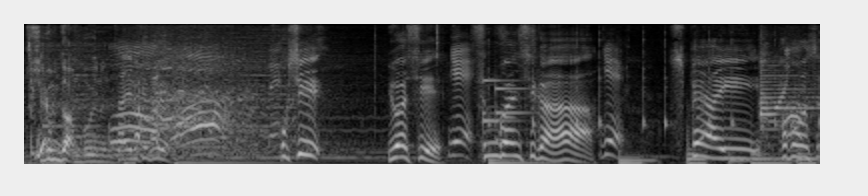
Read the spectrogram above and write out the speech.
지금도 안 보이는데. 자 이렇게 돼. 혹시 유아 씨, 예. 승관 씨가 예. 숲의 아이 퍼포먼스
